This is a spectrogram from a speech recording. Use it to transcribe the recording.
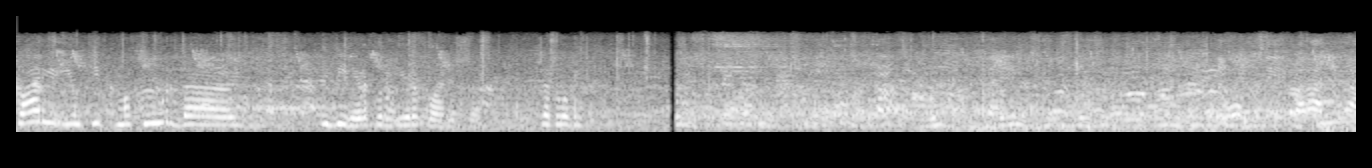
Фари и он пик Махмур да и Бини ракури и Ракуариша. Сейчас его бить. Парад, да.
